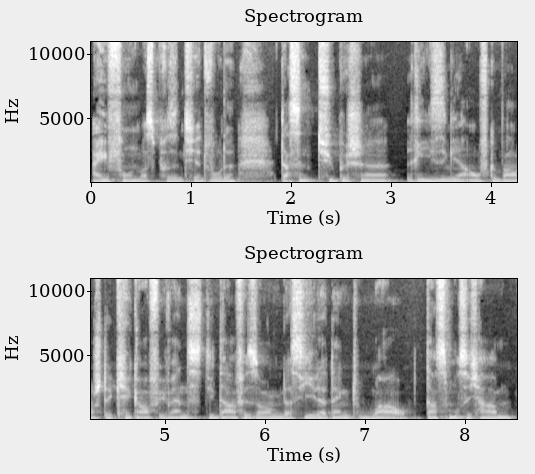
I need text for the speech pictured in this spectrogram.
iPhone, was präsentiert wurde. Das sind typische, riesige, aufgebauschte Kick-Off-Events, die dafür sorgen, dass jeder denkt, wow, das muss ich haben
